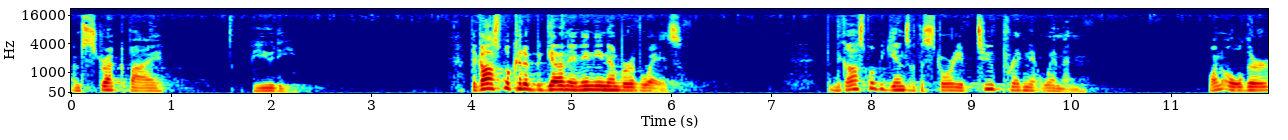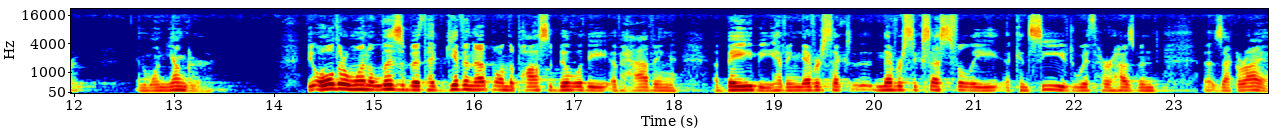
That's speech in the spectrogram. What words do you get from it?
I'm struck by beauty. The gospel could have begun in any number of ways. But the gospel begins with a story of two pregnant women, one older and one younger. The older one, Elizabeth, had given up on the possibility of having a baby, having never, sex- never successfully conceived with her husband, uh, Zechariah.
